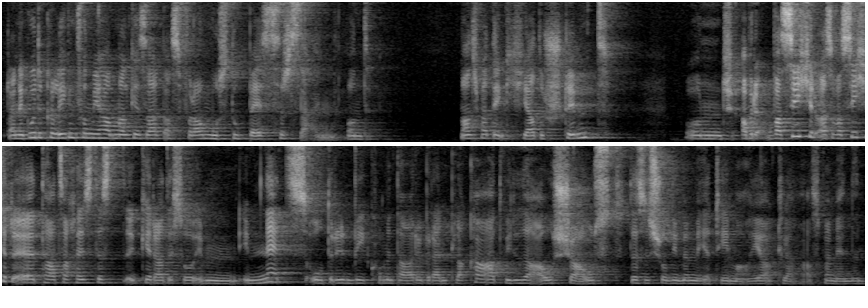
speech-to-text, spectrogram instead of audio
Und eine gute Kollegin von mir hat mal gesagt, als Frau musst du besser sein. Und manchmal denke ich, ja, das stimmt. Und, aber was sicher, also was sicher äh, Tatsache ist, dass gerade so im, im Netz oder irgendwie Kommentare über ein Plakat, wie du da ausschaust, das ist schon immer mehr Thema, ja klar, als bei Männern.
